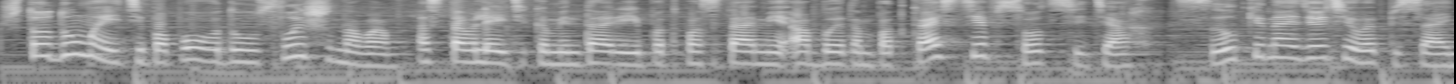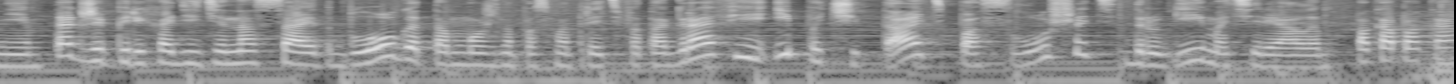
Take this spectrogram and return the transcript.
Что думаете по поводу услышанного? Оставляйте комментарии под постами об этом подкасте в соцсетях. Ссылки найдете в описании. Также переходите на сайт блога, там можно посмотреть фотографии и почитать, послушать другие материалы. Пока-пока!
